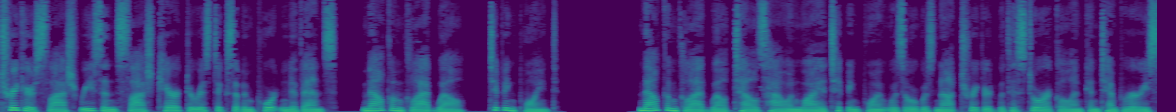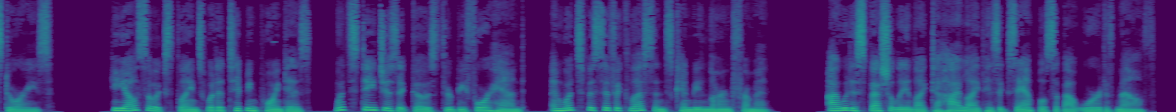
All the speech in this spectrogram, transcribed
Triggers slash reasons slash characteristics of important events, Malcolm Gladwell, Tipping Point. Malcolm Gladwell tells how and why a tipping point was or was not triggered with historical and contemporary stories. He also explains what a tipping point is, what stages it goes through beforehand, and what specific lessons can be learned from it. I would especially like to highlight his examples about word of mouth.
